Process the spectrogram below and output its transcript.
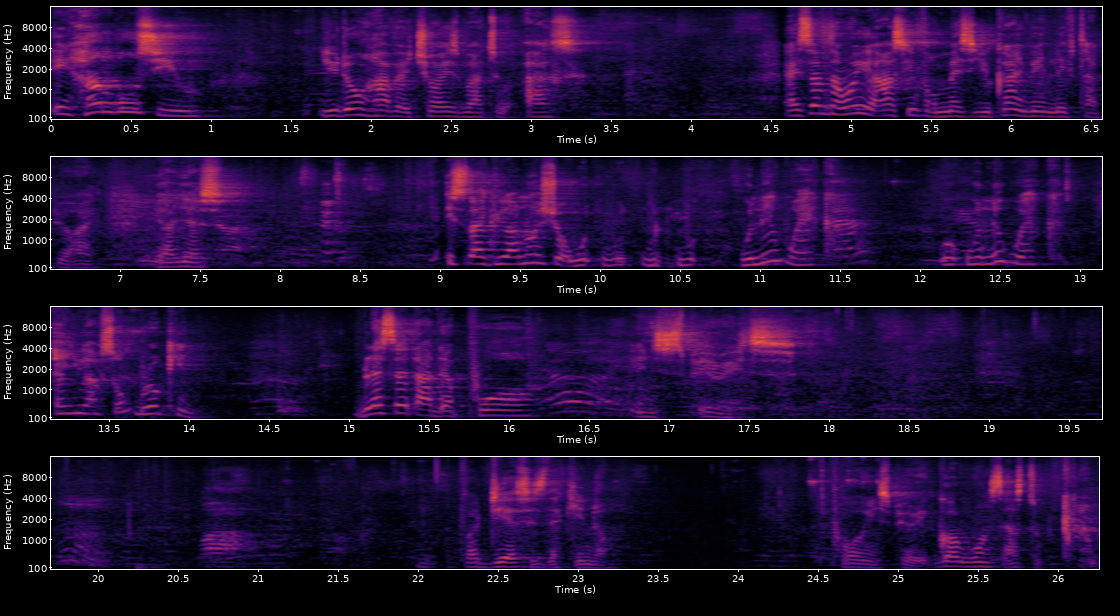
It humbles you. You don't have a choice but to ask and sometimes when you're asking for mercy, you can't even lift up your eyes. You are just. It's like you are not sure. Will, will, will it work? Will, will, it work? And you are so broken. Blessed are the poor in spirit. For theirs is the kingdom. Poor in spirit. God wants us to come.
